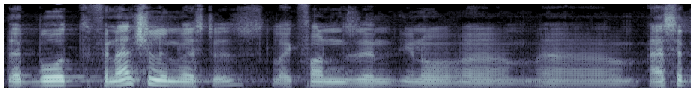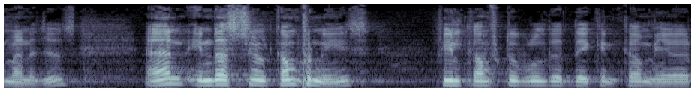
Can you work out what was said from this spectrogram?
that both financial investors, like funds and you know um, um, asset managers, and industrial companies feel comfortable that they can come here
